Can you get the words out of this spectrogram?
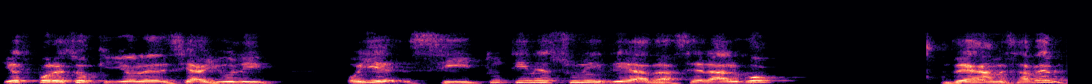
Y es por eso que yo le decía a Julie, oye, si tú tienes una idea de hacer algo, déjame saber,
